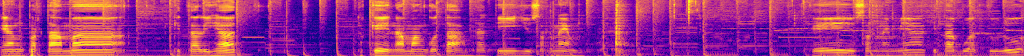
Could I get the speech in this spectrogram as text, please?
Yang pertama kita lihat Oke, nama anggota berarti username. Oke, username-nya kita buat dulu.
